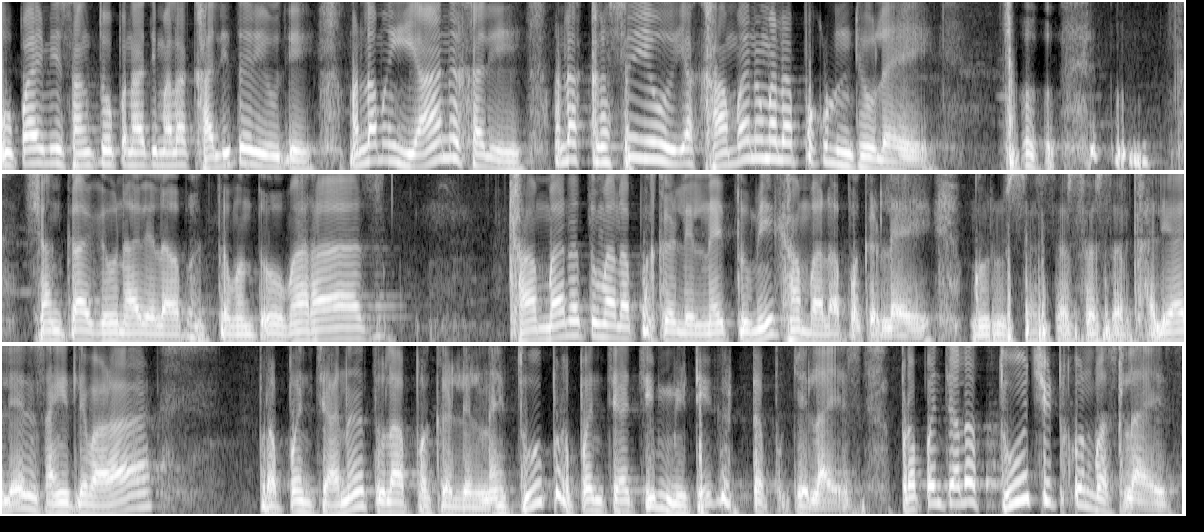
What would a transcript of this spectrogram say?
उपाय मी सांगतो पण आधी मला खाली तर येऊ दे. म्हणला मग या ना खाली. म्हणला कसं येऊ? या खांबानं मला पकडून ठेवलं आहे शंका घेऊन आलेला भक्त म्हणतो महाराज खांबानं तुम्हाला पकडलेलं नाही तुम्ही खांबाला पकडलं आहे गुरु सरसर सरसर खाली आले आणि सांगितले बाळा प्रपंचानं तुला पकडलेलं नाही तू प्रपंचाची मिठी घट्ट केला आहेस प्रपंचाला तू चिटकून बसला आहेस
